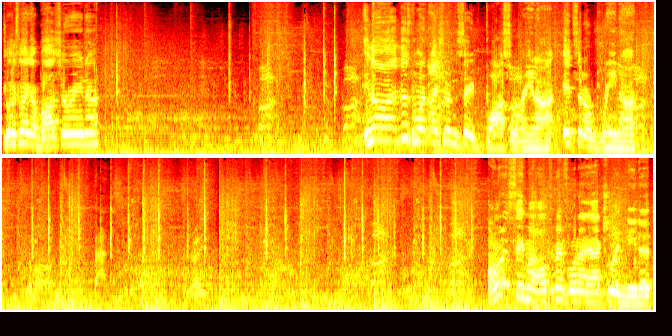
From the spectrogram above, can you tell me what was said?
Looks like a boss arena. You know, at this point, I shouldn't say boss arena. It's an arena. Come on, right. I want to save my ultimate for when I actually need it.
